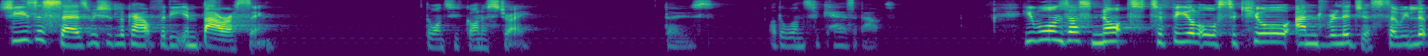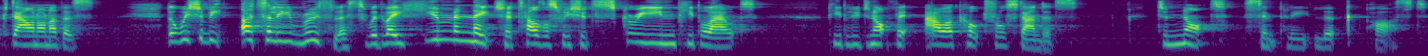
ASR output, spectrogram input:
Jesus says we should look out for the embarrassing, the ones who've gone astray. Those are the ones he cares about. He warns us not to feel all secure and religious, so we look down on others. That we should be utterly ruthless with the way human nature tells us we should screen people out, people who do not fit our cultural standards. To not simply look past.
